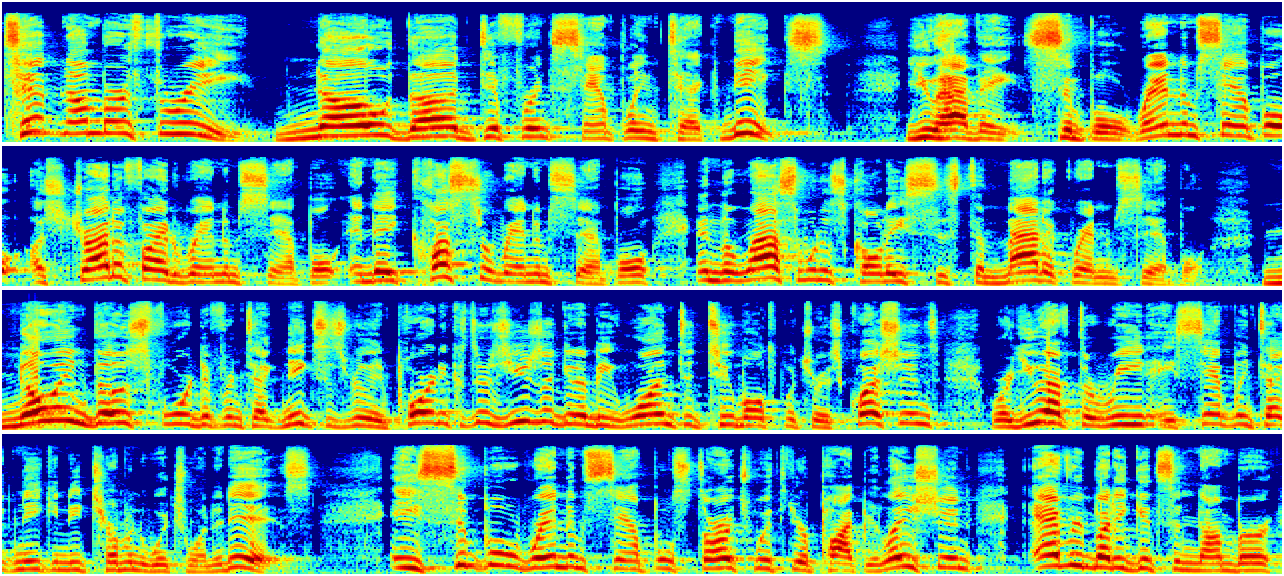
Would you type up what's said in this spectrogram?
Tip number three know the different sampling techniques. You have a simple random sample, a stratified random sample, and a cluster random sample, and the last one is called a systematic random sample. Knowing those four different techniques is really important because there's usually going to be one to two multiple choice questions where you have to read a sampling technique and determine which one it is. A simple random sample starts with your population, everybody gets a number,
